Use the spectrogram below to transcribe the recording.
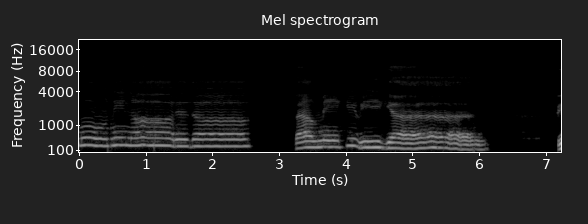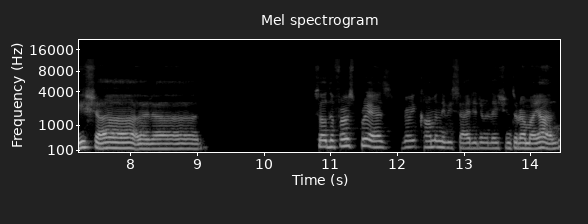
मुनि नारद वाल्मीकि विज्ञान Visharad. So the first prayer is very commonly recited in relation to Ramayana.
